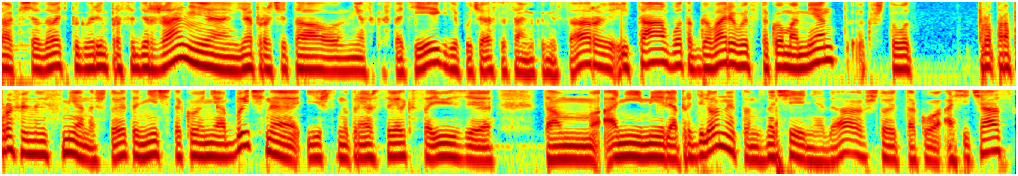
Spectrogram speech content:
Так, сейчас давайте поговорим про содержание. Я прочитал несколько статей, где поучаствовали сами комиссары, и там вот обговаривается такой момент, что вот про, про профильные смены, что это нечто такое необычное, и что, например, в Советском Союзе там они имели определенное там значение, да, что это такое, а сейчас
